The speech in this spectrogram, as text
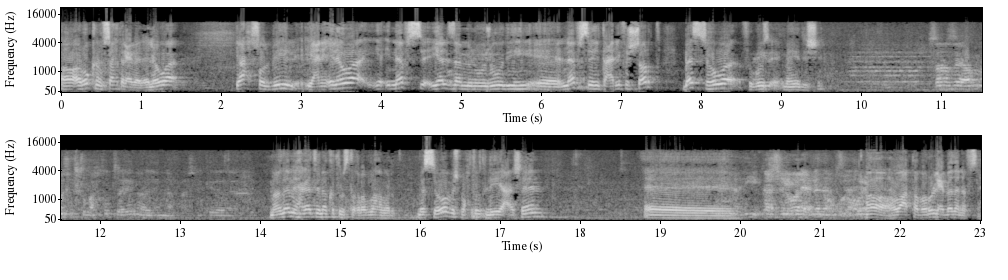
آه ركن في صحة العبادة اللي هو يحصل به يعني اللي هو نفس يلزم من وجوده آه، نفس تعريف الشرط بس هو في جزء ماهية الشيء بس أنا زي عمري ما شفته محطوط هنا ولا هنا عشان كده ما هو ده من الحاجات اللي أنا كنت مستغرب لها برضه. بس هو مش محطوط ليه؟ عشان آه. آه هو اعتبروه العبادة نفسها.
